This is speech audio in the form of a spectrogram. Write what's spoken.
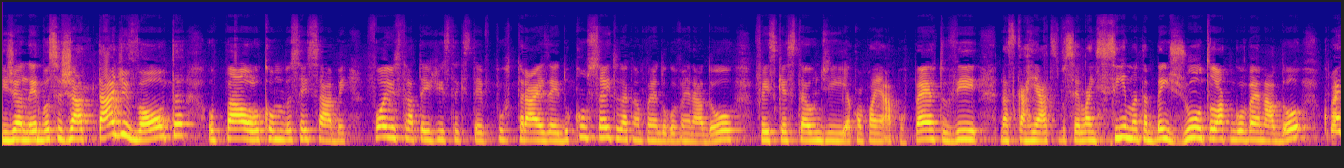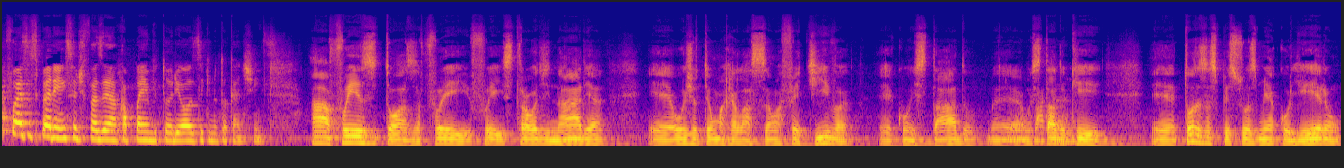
em janeiro, você já está de volta. O Paulo, como vocês sabem, foi o estrategista que esteve por trás aí do conceito da campanha do governador, fez questão de acompanhar por perto, vi nas carreatas você lá em cima também junto lá com o governador. Como é que foi essa experiência de fazer uma campanha vitoriosa aqui no Tocantins? Ah, foi exitosa, foi, foi extraordinária. É, hoje eu tenho uma relação afetiva é, com o Estado. Né? É um Estado que é, todas as pessoas me acolheram.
